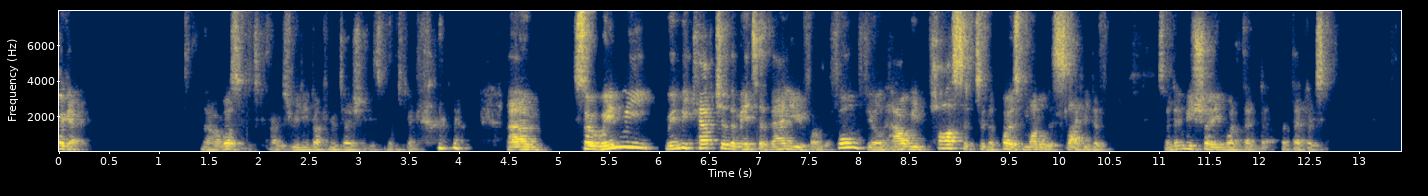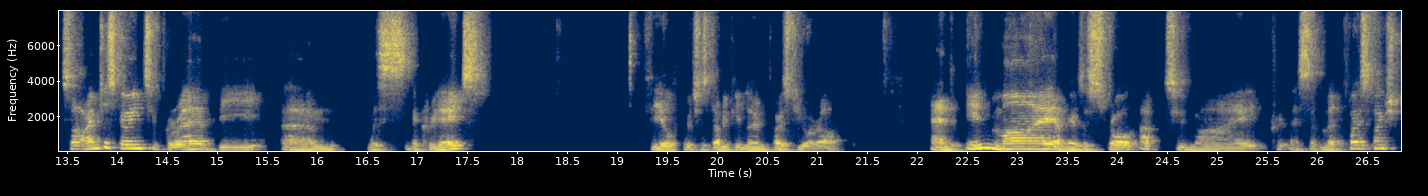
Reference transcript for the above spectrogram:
Okay. No, I wasn't. I was reading documentation. um, so when we when we capture the meta value from the form field, how we pass it to the post model is slightly different. So let me show you what that what that looks like. So I'm just going to grab the um, this the create field, which is WP Learn Post URL. And in my, I'm going to scroll up to my submit post function.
